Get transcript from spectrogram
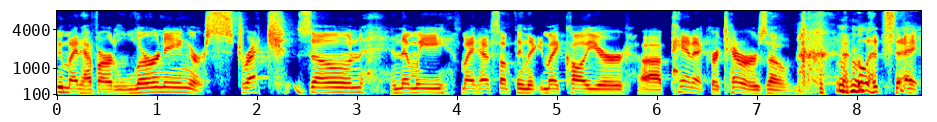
we might have our learning or stretch zone, and then we might have something that you might call your uh, panic or terror zone, mm-hmm. let's say.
